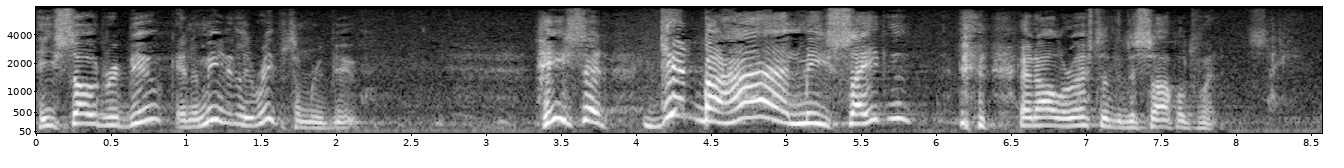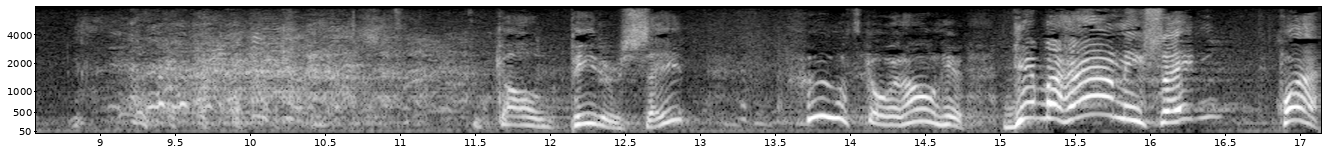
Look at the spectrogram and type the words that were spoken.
He sowed rebuke and immediately reaped some rebuke. He said, Get behind me, Satan. And all the rest of the disciples went, Satan. he called Peter Satan. What's going on here? Get behind me, Satan. Why?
